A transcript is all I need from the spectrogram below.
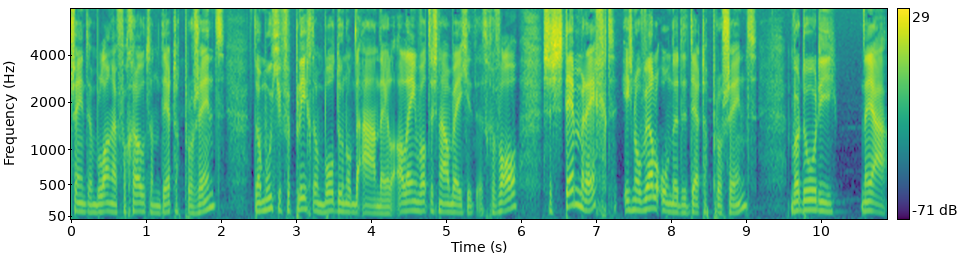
een belang hebt vergroot dan 30%, dan moet je verplicht een bod doen op de aandelen. Alleen wat is nou een beetje het, het geval? Zijn stemrecht is nog wel onder de 30%, waardoor die nou ja,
